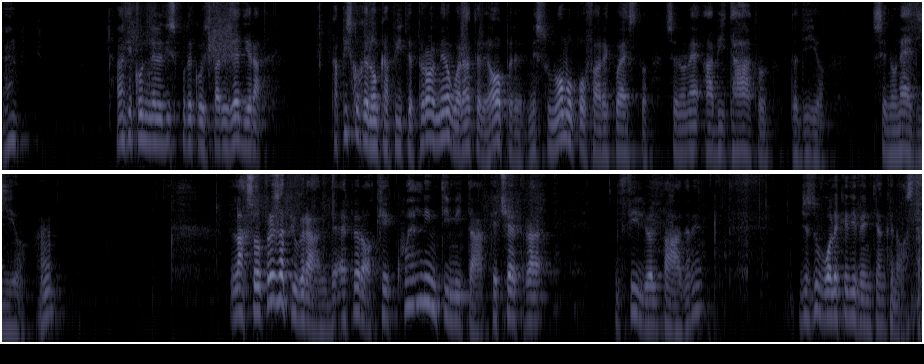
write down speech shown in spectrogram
Eh? anche con, nelle dispute con i farisei dirà, capisco che non capite, però almeno guardate le opere, nessun uomo può fare questo se non è abitato da Dio, se non è Dio. Eh? La sorpresa più grande è però che quell'intimità che c'è tra il figlio e il padre, Gesù vuole che diventi anche nostra.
